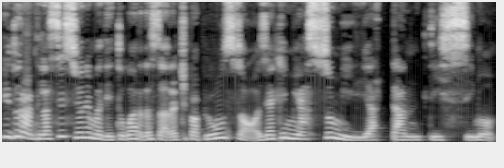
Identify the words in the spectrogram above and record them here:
E durante la sessione mi ha detto: Guarda, Sara, c'è proprio un sosia che mi assomiglia tantissimo.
